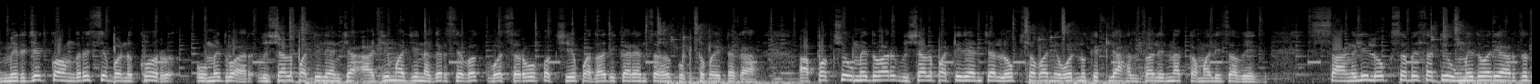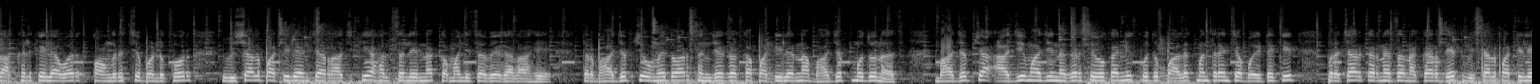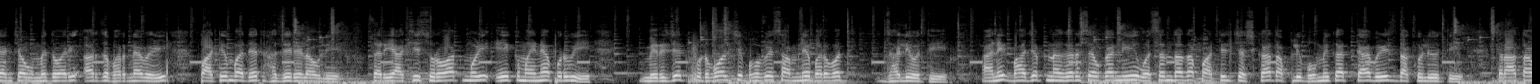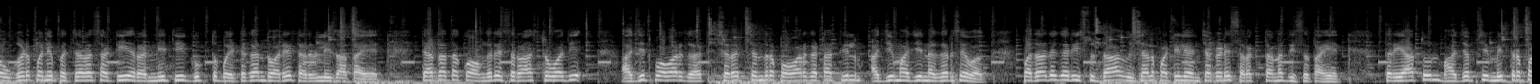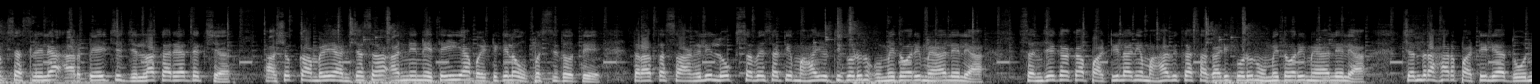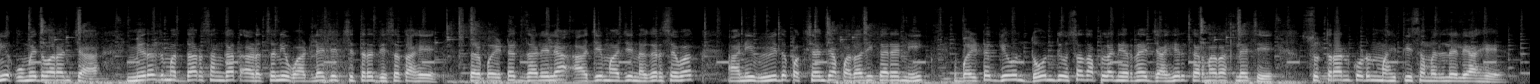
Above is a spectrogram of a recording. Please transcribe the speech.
मिरजेत काँग्रेसचे बंडखोर उमेदवार विशाल पाटील यांच्या आजी माजी नगरसेवक व सर्वपक्षीय पदाधिकाऱ्यांसह गुप्त बैठका. अपक्ष उमेदवार विशाल पाटील यांच्या लोकसभा निवडणुकीतल्या हालचालींना कमालीचा वेग. सांगली लोकसभेसाठी उमेदवारी अर्ज दाखल केल्यावर काँग्रेसचे बंडखोर विशाल पाटील यांच्या राजकीय हालचालींना कमालीचा वेग आला आहे. तर भाजपचे उमेदवार संजय काका पाटील यांना भाजपमधूनच भाजपच्या आजी माजी नगरसेवकांनी खुद पालकमंत्र्यांच्या बैठकीत प्रचार करण्याचा नकार देत विशाल पाटील यांच्या उमेदवारी अर्ज भरण्यावेळी पाठिंबा देत हजेरी लावली. तर याची सुरुवात मुळी एक महिन्यापूर्वी मिरजेत फुटबॉलचे भव्य सामने भरवत झाली होती. अनेक भाजप नगरसेवकांनी वसंतदादा पाटील चषकात आपली भूमिका त्यावेळीच दाखवली होती. तर आता उघडपणे प्रचारासाठी रणनीती गुप्त बैठकांद्वारे ठरवली जात आहेत. त्यात आता काँग्रेस राष्ट्रवादी अजित पवार गट शरदचंद्र पवार गटातील आजी माजी नगरसेवक पदाधिकारी सुद्धा विशाल पाटील यांच्याकडे सरकताना दिसत आहेत. तर यातून भाजपचे मित्रपक्ष असलेल्या आर पी आयचे जिल्हा कार्याध्यक्ष अशोक कांबळे यांच्यासह अन्य नेतेही या बैठकीला उपस्थित होते. तर आता सांगली लोकसभेसाठी महायुतीकडून उमेदवारी मिळालेल्या संजय काका पाटील आणि महाविकास आघाडीकडून उमेदवारी मिळालेल्या चंद्रहार पाटील या दोन्ही उमेदवारांच्या मिरज मतदारसंघात अडचणी वाढल्याचे चित्र दिसत आहे. तर बैठक झालेल्या आजी माजी नगरसेवक आणि विविध पक्षांच्या पदाधिकाऱ्यांनी बैठक घेऊन दोन दिवसात आपला निर्णय जाहीर करणार असल्याचे सूत्रांकडून माहिती समजलेली आहे.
